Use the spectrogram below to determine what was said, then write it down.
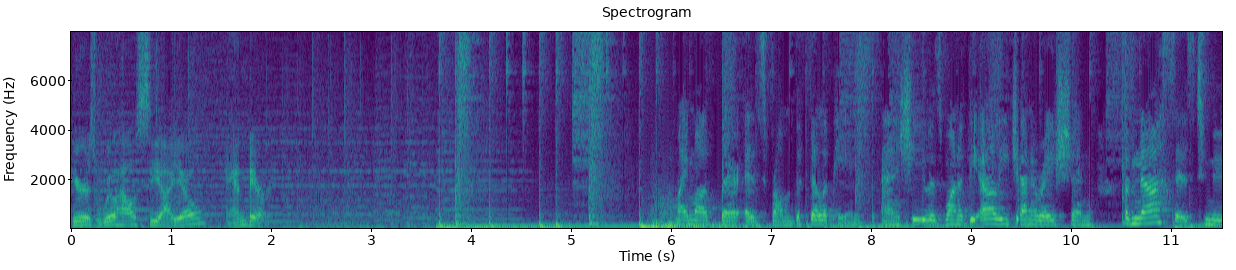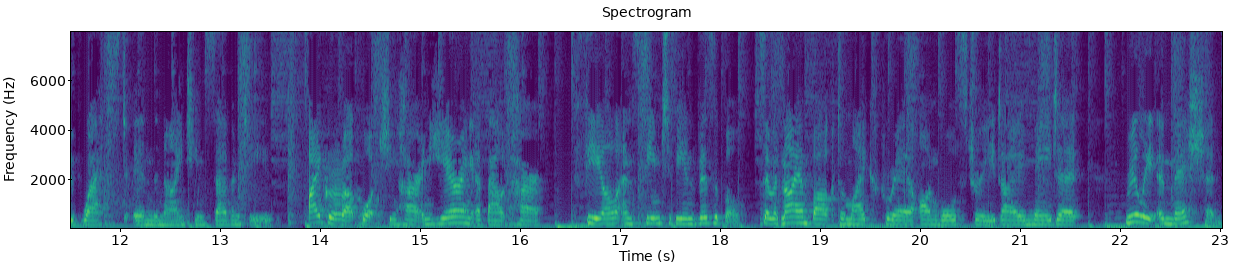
here's Wheelhouse CIO Ann Berry. My mother is from the Philippines, and she was one of the early generation of nurses to move west in the 1970s. I grew up watching her and hearing about her feel and seem to be invisible. So when I embarked on my career on Wall Street, I made it really a mission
